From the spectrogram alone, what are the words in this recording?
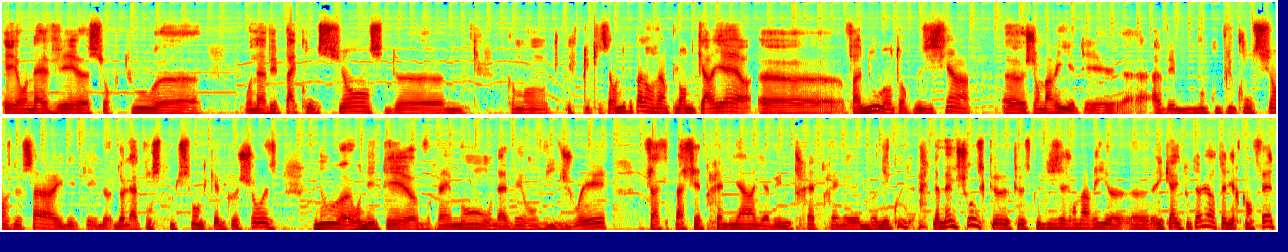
et on avait euh, surtout, euh, on n'avait pas conscience de comment expliquer ça. On n'était pas dans un plan de carrière. Euh, enfin, nous, en tant que musiciens, Jean-Marie était avait beaucoup plus conscience de ça. Il était de, la construction de quelque chose. Nous, on était vraiment, on avait envie de jouer. Ça se passait très bien. Il y avait une très très bonne écoute. La même chose que, ce que disait Jean-Marie euh, tout à l'heure, c'est-à-dire qu'en fait,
